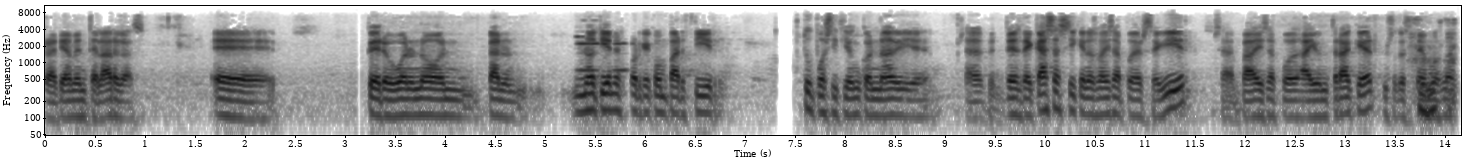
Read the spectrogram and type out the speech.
relativamente largas. Eh, pero bueno, no, claro, no tienes por qué compartir tu posición con nadie desde casa sí que nos vais a poder seguir, o sea, vais a hay un tracker, nosotros tenemos una,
